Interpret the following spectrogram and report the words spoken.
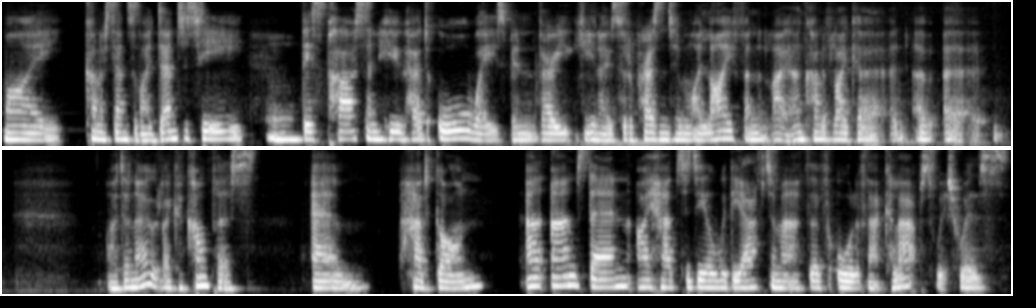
my kind of sense of identity, mm. this person who had always been very, you know, sort of present in my life and like, and kind of like a, a, a I don't know, like a compass, um, had gone. And, and then I had to deal with the aftermath of all of that collapse, which was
